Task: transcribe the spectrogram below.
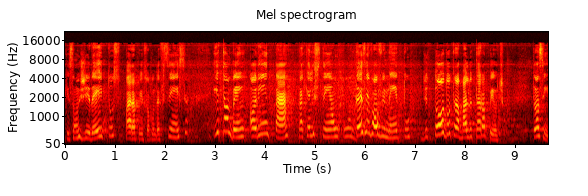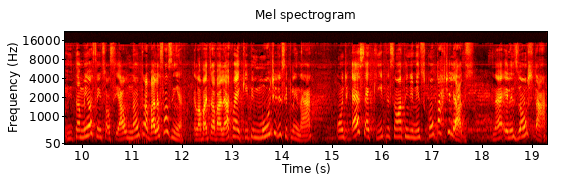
que são os direitos para a pessoa com deficiência, e também orientar para que eles tenham o desenvolvimento de todo o trabalho terapêutico. Então, assim, também a ciência social não trabalha sozinha. Ela vai trabalhar com a equipe multidisciplinar, onde essa equipe são atendimentos compartilhados. Né? Eles vão estar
